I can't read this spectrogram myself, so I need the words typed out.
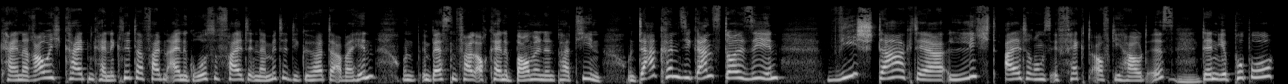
keine Rauigkeiten, keine Knitterfalten, eine große Falte in der Mitte, die gehört da aber hin und im besten Fall auch keine baumelnden Partien. Und da können Sie ganz doll sehen, wie stark der Lichtalterungseffekt auf die Haut ist. Mhm. Denn ihr Popo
